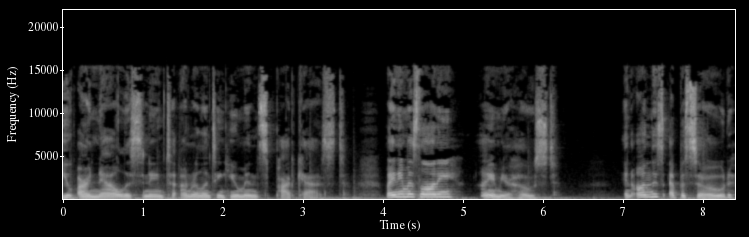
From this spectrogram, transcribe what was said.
You are now listening to Unrelenting Humans podcast. My name is Lonnie. I am your host. And on this episode,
